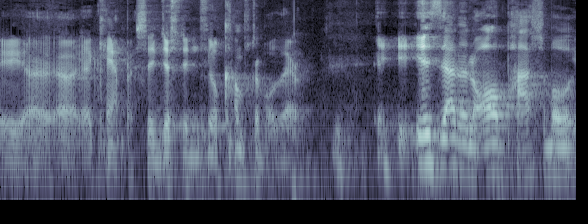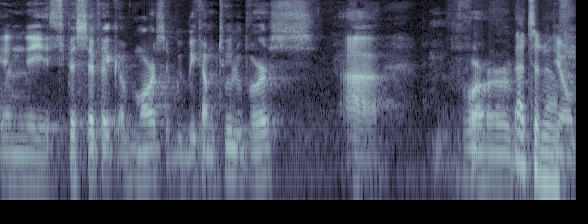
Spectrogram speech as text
a, uh, a campus. They just didn't feel comfortable there. Is that at all possible in the specific of Morris, if we become too diverse? uh, For, That's enough you know,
